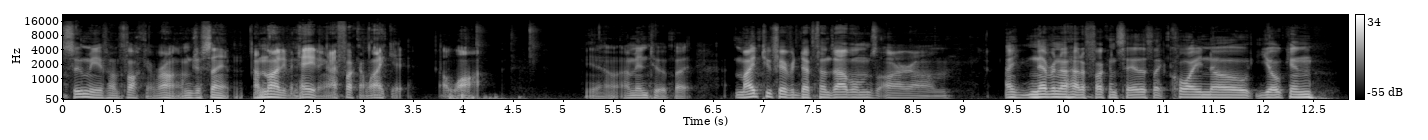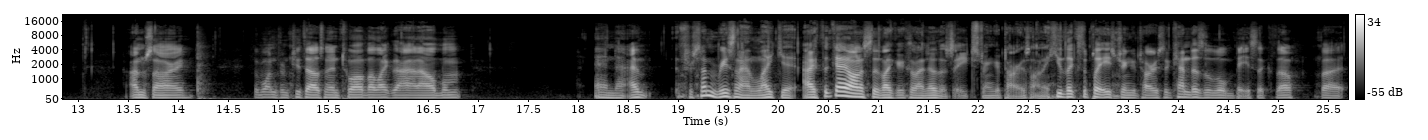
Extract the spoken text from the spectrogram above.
Sue me if I'm fucking wrong. I'm just saying. I'm not even hating. I fucking like it a lot. You know, I'm into it. But my two favorite Deftones albums are um I never know how to fucking say this, like Koi no Yokin. I'm sorry. The one from 2012. I like that album. And uh, I for some reason I like it. I think I honestly like it because I know there's eight string guitars on it. He likes to play eight string guitars. It kind of does a little basic though, but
